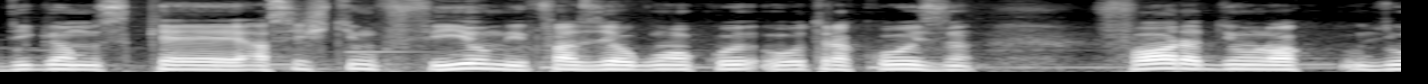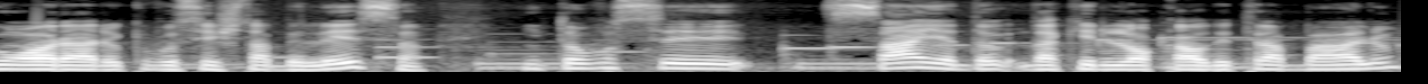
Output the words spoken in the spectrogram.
digamos, quer assistir um filme, fazer alguma co outra coisa fora de um, de um horário que você estabeleça, então você saia do, daquele local de trabalho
